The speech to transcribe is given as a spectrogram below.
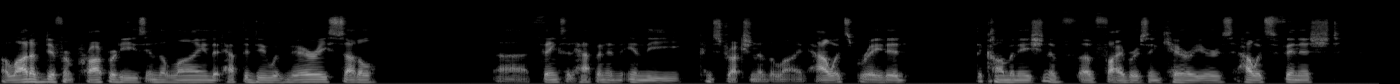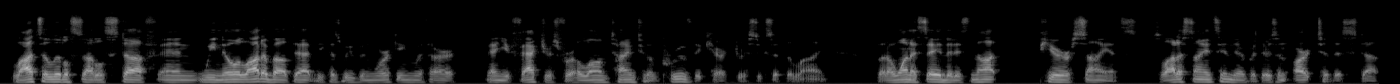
a lot of different properties in the line that have to do with very subtle uh, things that happen in, in the construction of the line, how it's braided, the combination of, of fibers and carriers, how it's finished, lots of little subtle stuff. And we know a lot about that because we've been working with our manufacturers for a long time to improve the characteristics of the line. But I want to say that it's not pure science. There's a lot of science in there, but there's an art to this stuff.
